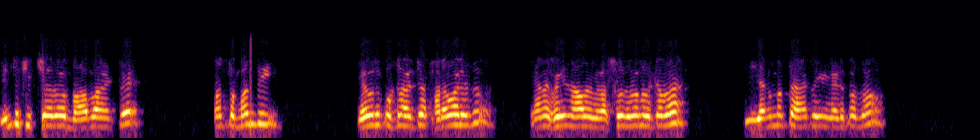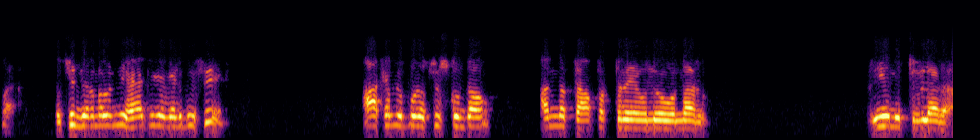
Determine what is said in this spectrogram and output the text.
ఎందుకు ఇచ్చారో బాబా అంటే కొంతమంది ఏమనుకుంటారంటే పర్వాలేదు ఎనభై నాలుగు లక్షల జన్మలు కదా ఈ జన్మంతా హ్యాపీగా గడిపదాం వచ్చిన జన్మలన్నీ హ్యాపీగా గడిపేసి ఆఖరిని కూడా చూసుకుందాం అన్న తాపత్రయంలో ఉన్నారు. ప్రియమిత్రులారా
